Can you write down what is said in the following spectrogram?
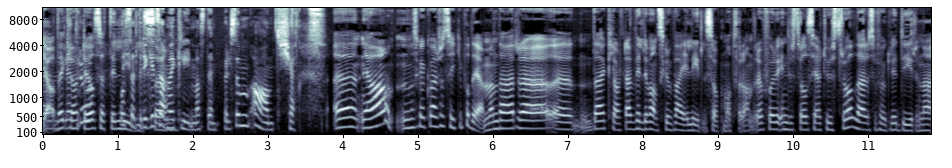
Ja, det er klart det å sette lidelse Og setter ikke samme klimastempel som annet kjøtt. Uh, ja, man skal ikke være så sikker på det. Men det er, uh, det er, klart det er veldig vanskelig å veie lidelse opp mot hverandre. For industrialisert husdyrhold er selvfølgelig dyrene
